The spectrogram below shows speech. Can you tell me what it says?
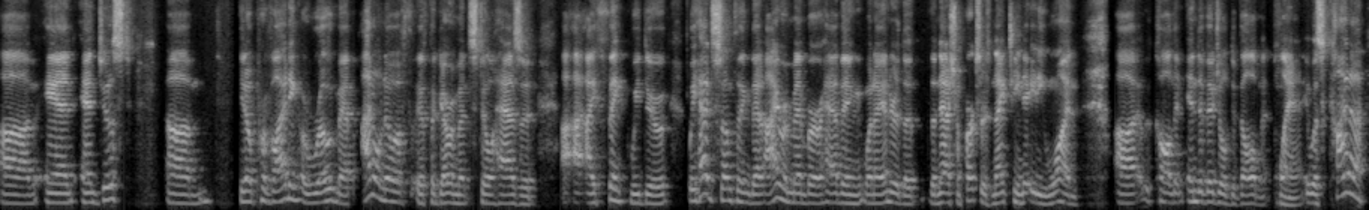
um, and and just. Um, you know, providing a roadmap. I don't know if, if the government still has it. I, I, think we do. We had something that I remember having when I entered the, the National Park Service in 1981 uh, called an individual development plan. It was kind of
